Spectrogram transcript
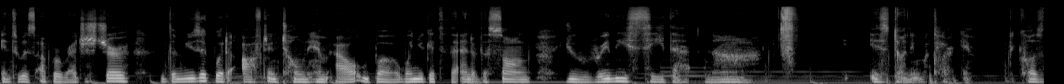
into his upper register, the music would often tone him out. But when you get to the end of the song, you really see that, nah, it's Donnie McClurkin because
